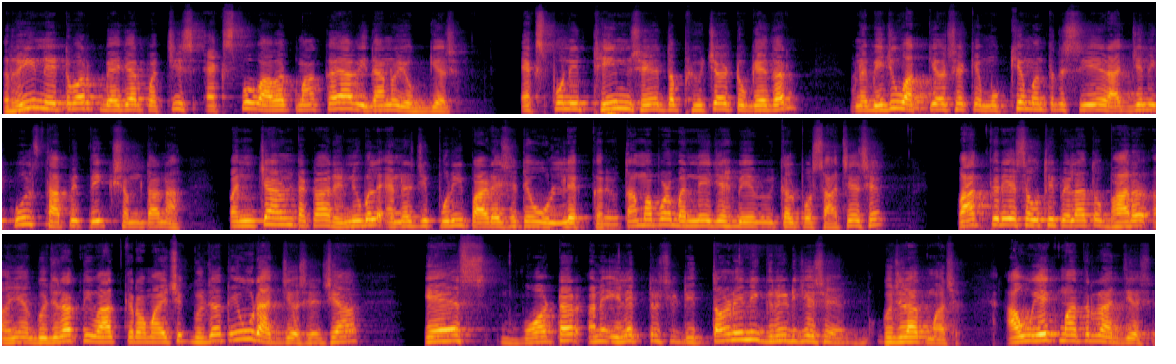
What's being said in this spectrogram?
રીનેટવર્ક બે હજાર પચીસ એક્સપો બાબતમાં કયા વિધાનો યોગ્ય છે? એક્સપોની થીમ છે ધ ફ્યુચર ટુગેધર અને બીજું વાક્ય છે કે મુખ્યમંત્રીશ્રીએ રાજ્યની કુલ સ્થાપિત વીક ક્ષમતાના પંચાવન ટકા રિન્યુએબલ એનર્જી પૂરી પાડે છે તેવો ઉલ્લેખ કર્યો. તો આમાં પણ બંને જે બે વિકલ્પો સાચે છે. વાત કરીએ સૌથી પહેલાં તો ભારત, અહીંયા ગુજરાતની વાત કરવામાં આવી છે. ગુજરાત એવું રાજ્ય છે જ્યાં ગેસ, વોટર અને ઇલેક્ટ્રિસિટી ત્રણેયની ગ્રીડ જે છે ગુજરાતમાં છે. આવું એકમાત્ર રાજ્ય છે.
